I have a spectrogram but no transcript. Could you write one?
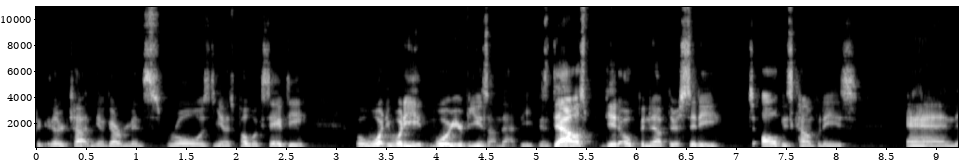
the, their t- you know government's role is you know it's public safety. But what what do you what are your views on that? Be because Dallas did open up their city to all these companies, and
